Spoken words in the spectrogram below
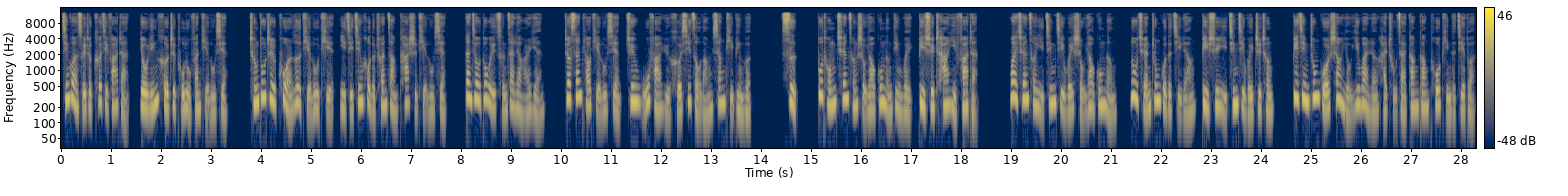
尽管随着科技发展，有临河至吐鲁番铁路线。成都至库尔勒铁路铁以及今后的川藏喀什铁路线，但就多维存在量而言，这三条铁路线均无法与河西走廊相提并论。四、不同圈层首要功能定位必须差异发展。外圈层以经济为首要功能，陆权中国的脊梁必须以经济为支撑，毕竟中国尚有亿万人还处在刚刚脱贫的阶段。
